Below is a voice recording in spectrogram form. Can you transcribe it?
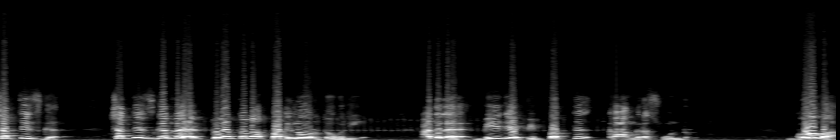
சத்தீஸ்கர். சத்தீஸ்கர்ல டோட்டலா பதினோரு தொகுதி. அதுல பிஜேபி பத்து காங்கிரஸ் ஒன்று. கோவா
